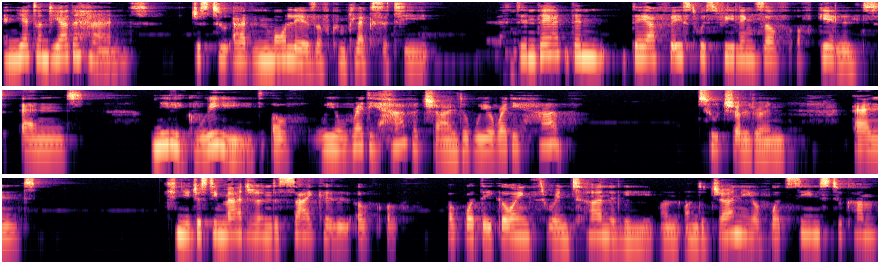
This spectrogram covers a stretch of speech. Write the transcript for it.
And yet on the other hand, just to add more layers of complexity, then they then they are faced with feelings of, of guilt and nearly greed of we already have a child or we already have two children and can you just imagine the cycle of, of, of what they're going through internally on, on the journey of what seems to come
